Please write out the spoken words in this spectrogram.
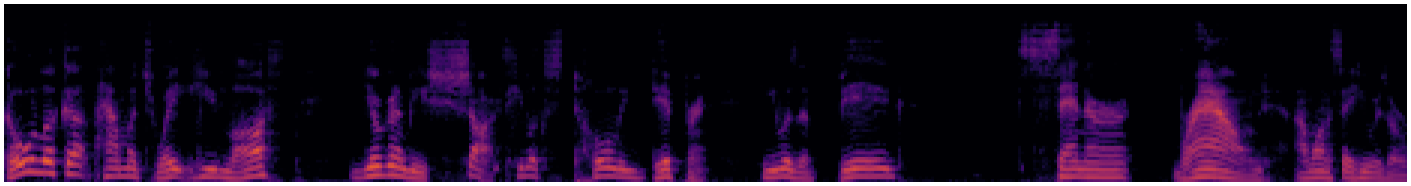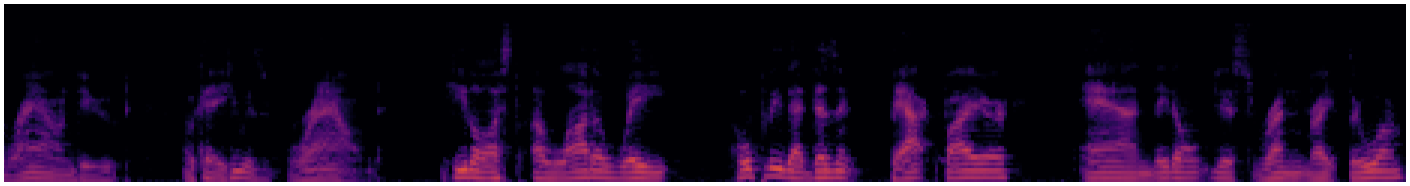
Go look up how much weight he lost. You're going to be shocked. He looks totally different. He was a big center round. I want to say he was a round dude. Okay, he was round. He lost a lot of weight. Hopefully that doesn't backfire and they don't just run right through him.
